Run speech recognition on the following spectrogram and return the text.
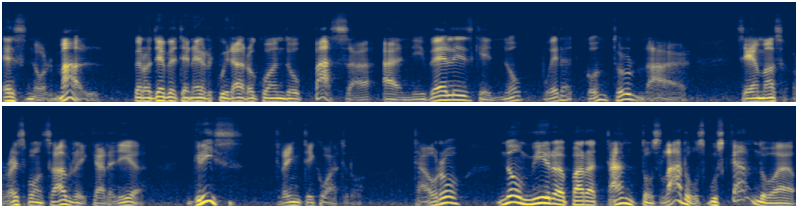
es normal, pero debe tener cuidado cuando pasa a niveles que no pueda controlar. Sea más responsable cada día. Gris 34. Tauro, no mira para tantos lados buscando a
